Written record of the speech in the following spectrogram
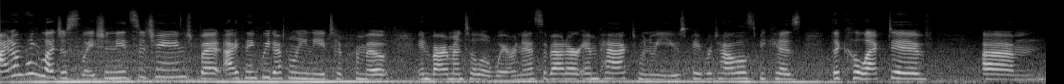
I don't think legislation needs to change, but I think we definitely need to promote environmental awareness about our impact when we use paper towels because the collective um,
